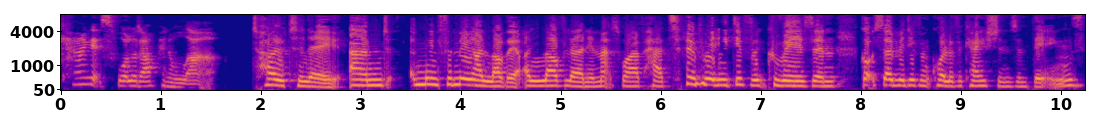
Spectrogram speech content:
can get swallowed up in all that. Totally. And I mean, for me, I love it. I love learning. That's why I've had so many different careers and got so many different qualifications and things.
